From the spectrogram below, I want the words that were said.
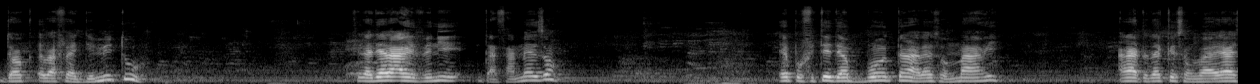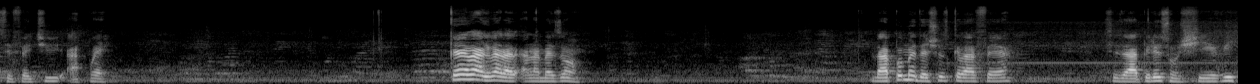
Donc, elle va faire demi-tour c'est-à-dire, elle va revenir dans sa maison et profiter d'un bon temps avec son mari en attendant que son voyage s'effectue après. Quand elle va arriver à la, maison, la première des choses qu'elle va faire, c'est d'appeler son chéri.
